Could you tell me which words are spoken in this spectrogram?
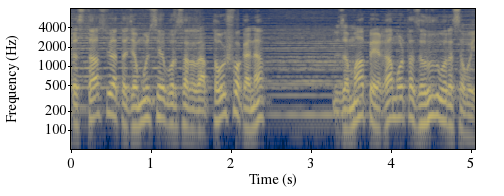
که ستاسو یا تجمل صاحب ورسره رابطه وشوه که نه نو زما پیغام ورته ضرور ورسوئ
